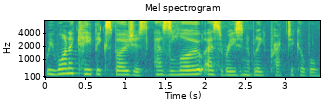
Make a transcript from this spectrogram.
we want to keep exposures as low as reasonably practicable.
